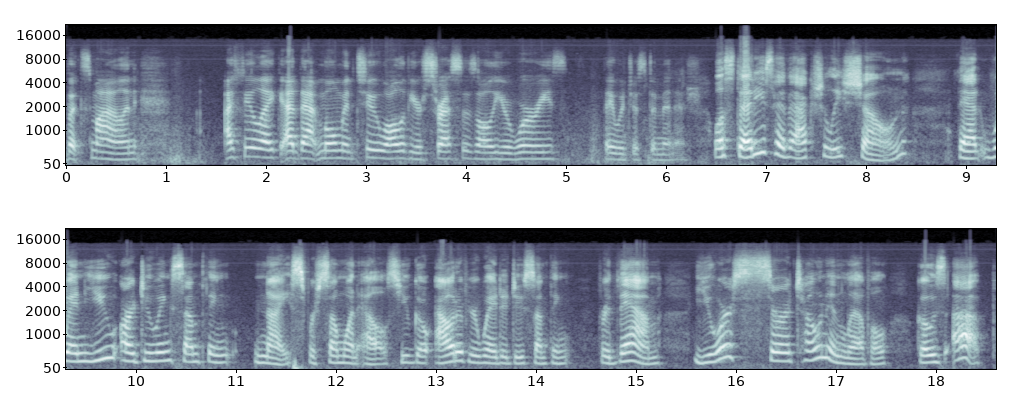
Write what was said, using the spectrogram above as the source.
but smile. And I feel like at that moment, too, all of your stresses, all your worries, they would just diminish. Well, studies have actually shown that when you are doing something nice for someone else, you go out of your way to do something for them, your serotonin level goes up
